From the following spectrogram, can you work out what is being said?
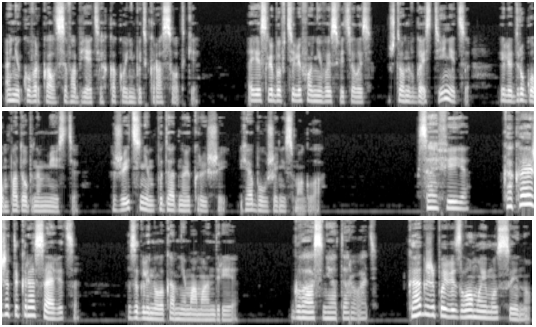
а не кувыркался в объятиях какой-нибудь красотки. А если бы в телефоне высветилось, что он в гостинице или другом подобном месте, жить с ним под одной крышей я бы уже не смогла. «София, какая же ты красавица!» — заглянула ко мне мама Андрея. «Глаз не оторвать. Как же повезло моему сыну!»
